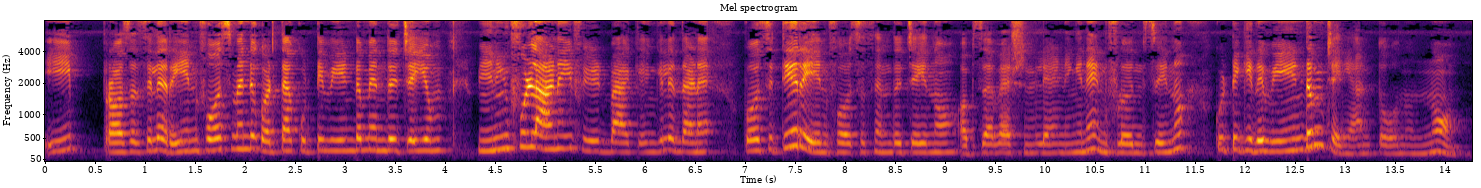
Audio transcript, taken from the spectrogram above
ഈ പ്രോസസ്സിൽ റീഇൻഫോഴ്സ്മെന്റ് കൊടുത്താൽ കുട്ടി വീണ്ടും എന്ത് ചെയ്യും? മീനിങ് ഫുൾ ആണ് ഈ ഫീഡ്ബാക്ക് എങ്കിൽ എന്താണ്? പോസിറ്റീവ് റീഎൻഫോഴ്സസ് എന്ത് ചെയ്യുന്നു? ഒബ്സർവേഷൻ ലേണിങ്ങിനെ ഇൻഫ്ലുവൻസ് ചെയ്യുന്നു. കുട്ടിക്ക് ഇത് വീണ്ടും ചെയ്യാൻ തോന്നുന്നു.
